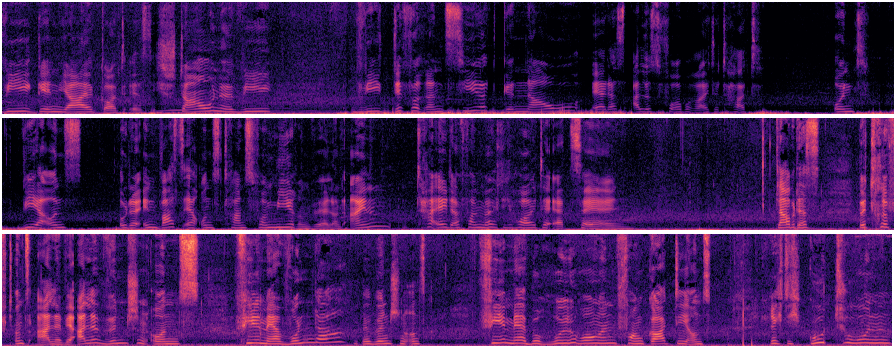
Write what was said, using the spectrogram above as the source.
wie genial Gott ist. Ich staune, wie, wie differenziert genau er das alles vorbereitet hat und wie er uns oder in was er uns transformieren will. Und einen Teil davon möchte ich heute erzählen. Ich glaube, das betrifft uns alle. Wir alle wünschen uns viel mehr Wunder. Wir wünschen uns viel mehr Berührungen von Gott, die uns richtig gut tun,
